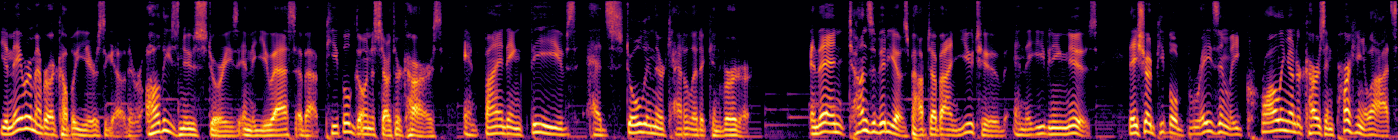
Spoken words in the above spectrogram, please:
You may remember a couple years ago, there were all these news stories in the US about people going to start their cars and finding thieves had stolen their catalytic converter. And then tons of videos popped up on YouTube and the evening news they showed people brazenly crawling under cars in parking lots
